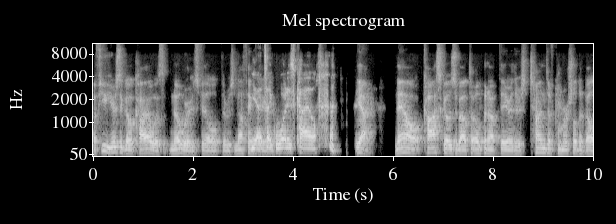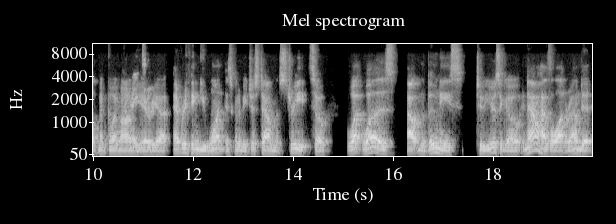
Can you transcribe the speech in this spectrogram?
a few years ago, Kyle was nowheresville. There was nothing. Yeah, there. it's like, what is Kyle? yeah. Now Costco's about to open up there. There's tons of commercial development going on Crazy. in the area. Everything you want is going to be just down the street. So what was out in the boonies two years ago now has a lot around it.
